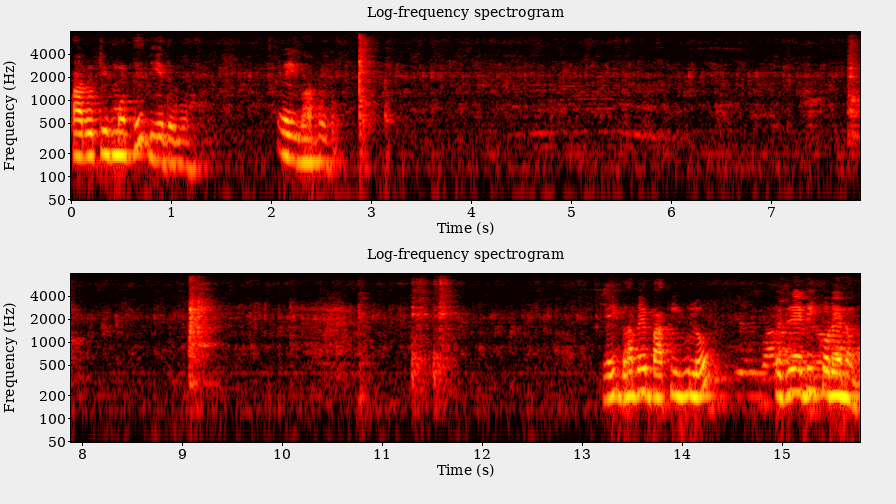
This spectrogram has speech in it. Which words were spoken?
পাউরুটির মধ্যে দিয়ে দেবো। এইভাবে। এইভাবে বাকিগুলো রেডি করে নেব।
